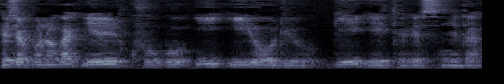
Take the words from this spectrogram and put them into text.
계좌번호가 1992256이 되겠습니다.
